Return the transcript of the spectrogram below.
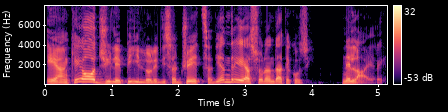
E anche oggi le pillole di saggezza di Andrea sono andate così, nell'aere.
